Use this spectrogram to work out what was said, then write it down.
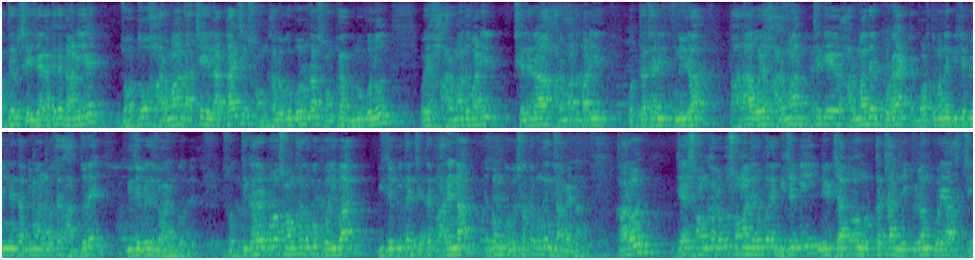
অতএব সেই জায়গা থেকে দাঁড়িয়ে যত হারমাদ আছে এলাকায়, সে সংখ্যালঘু বলুন আর সংখ্যাগুরু বলুন, ওই হারমাদ বাড়ির ছেলেরা, হারমাদ বাড়ির অত্যাচারী খুনিরা তারা ওই হারমাদ থেকে হারমাদের প্রোডাক্ট বর্তমানে বিজেপির নেতা বিমান ঘোষের হাত ধরে বিজেপিতে জয়েন করবে। সত্যিকারের কোনো সংখ্যালঘু পরিবার বিজেপিতে যেতে পারে না এবং ভবিষ্যতে কোনোদিন যাবে না। কারণ যে সংখ্যালঘু সমাজের উপরে বিজেপি নির্যাতন, অত্যাচার, নিপীড়ন করে আসছে,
